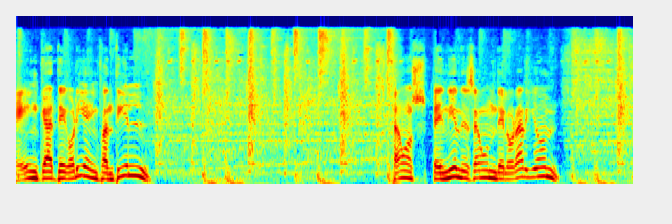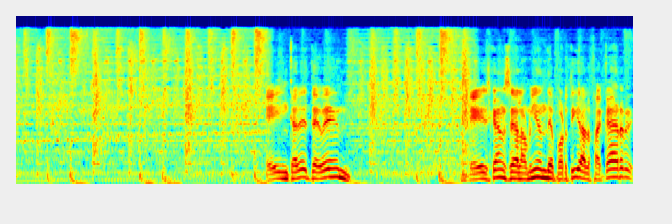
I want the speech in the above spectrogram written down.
En categoría infantil, estamos pendientes aún del horario. En Cadete B, descansa la Unión Deportiva Alfacar.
